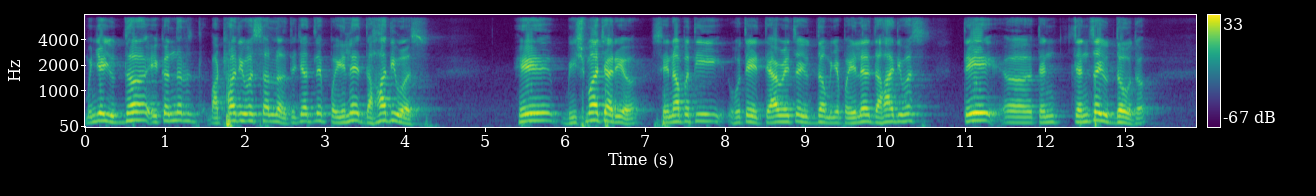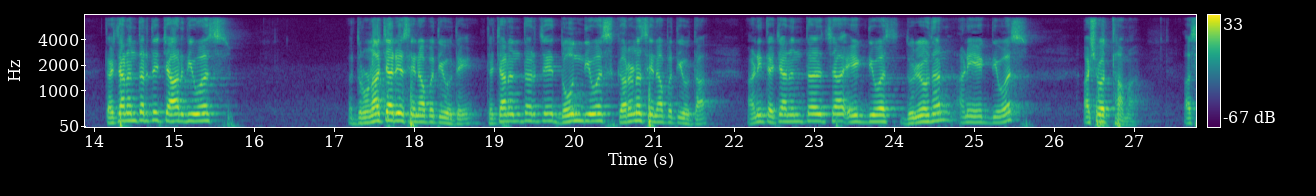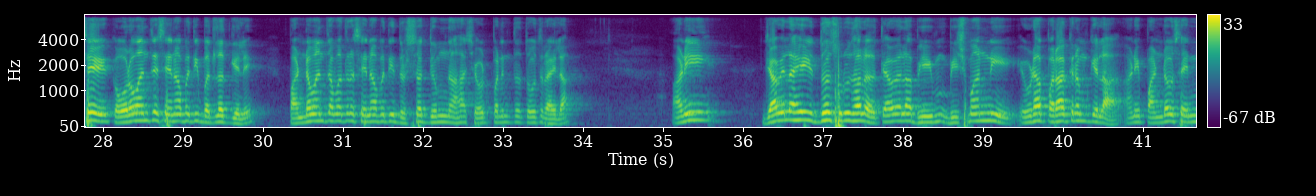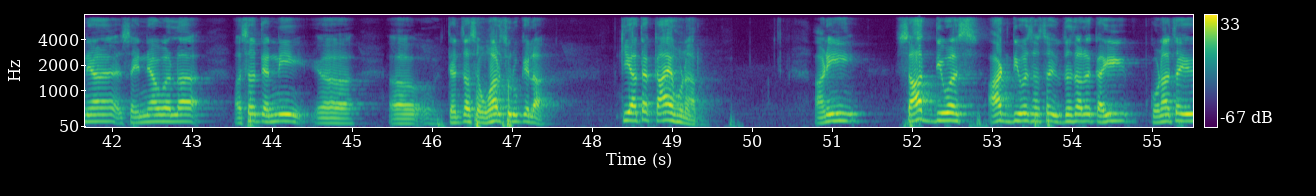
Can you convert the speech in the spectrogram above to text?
म्हणजे युद्ध एकंदर अठरा दिवस चाललं त्याच्यातले पहिले दहा दिवस हे भीष्माचार्य सेनापती होते त्यावेळेचं युद्ध म्हणजे पहिले दहा दिवस ते त्यां त्यांचं युद्ध होतं. त्याच्यानंतर ते चार दिवस द्रोणाचार्य सेनापती होते. त्याच्यानंतरचे दोन दिवस कर्ण सेनापती होता. आणि त्याच्यानंतरचा एक दिवस दुर्योधन आणि एक दिवस अश्वत्थामा. असे कौरवांचे सेनापती बदलत गेले. पांडवांचा मात्र सेनापती दृष्टद्युम्न हा शेवटपर्यंत तोच राहिला. आणि ज्यावेळेला हे युद्ध सुरू झालं त्यावेळेला भीम भीष्मांनी एवढा पराक्रम केला आणि पांडव सैन्या सैन्यावरला असं त्यांनी त्यांचा संहार सुरू केला की आता काय होणार? आणि सात दिवस आठ दिवस असं युद्ध झालं. काही कोणाचाही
